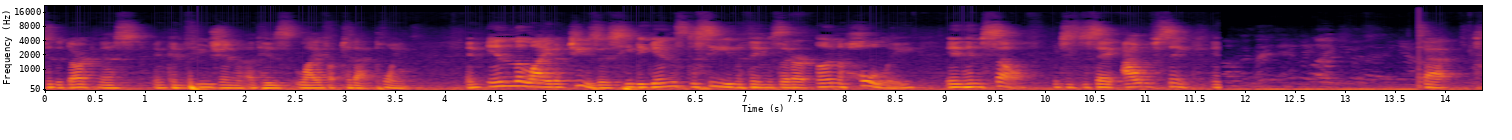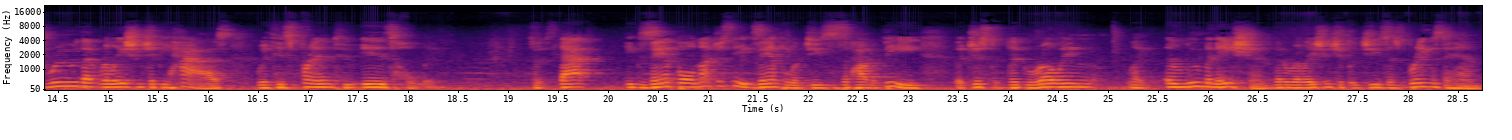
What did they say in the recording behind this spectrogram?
to the darkness and confusion of his life up to that point. And in the light of Jesus, he begins to see the things that are unholy in himself, which is to say, out of sync. That through that relationship he has with his friend who is holy. So it's that example, not just the example of Jesus of how to be, but just the growing like illumination that a relationship with Jesus brings to him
